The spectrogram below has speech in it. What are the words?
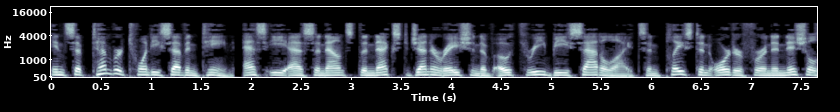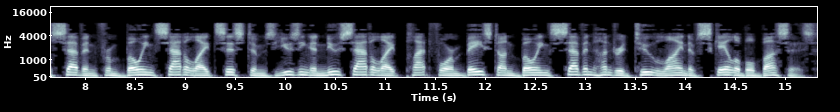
In September 2017, SES announced the next generation of O3b satellites and placed an order for an initial seven from Boeing Satellite Systems using a new satellite platform based on Boeing's 702 line of scalable buses.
